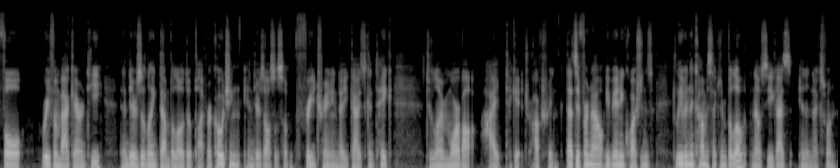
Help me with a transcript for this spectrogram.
full refund back guarantee, then there's a link down below to apply for coaching. And there's also some free training that you guys can take to learn more about high ticket dropshipping. That's it for now. If you have any questions, leave in the comment section below, and I'll see you guys in the next one.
